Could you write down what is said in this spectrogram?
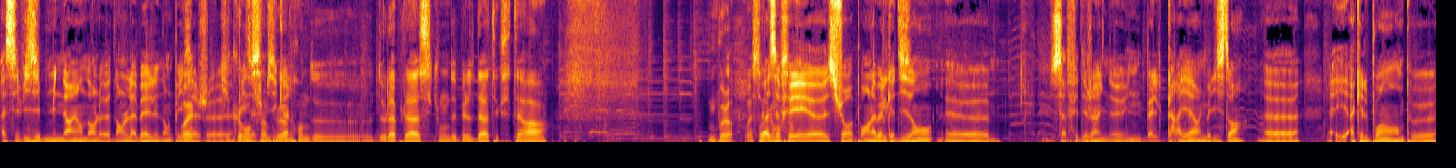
assez visibles mine de rien dans le dans le label et dans le paysage, euh, qui paysage commencent un peu à prendre de, de la place, qui ont des belles dates, etc. Donc voilà. Ouais, ça ouais, un- fait euh, sur pour un label qui a 10 ans, euh, ça fait déjà une, une belle carrière, une belle histoire. Euh, et à quel point on peut,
